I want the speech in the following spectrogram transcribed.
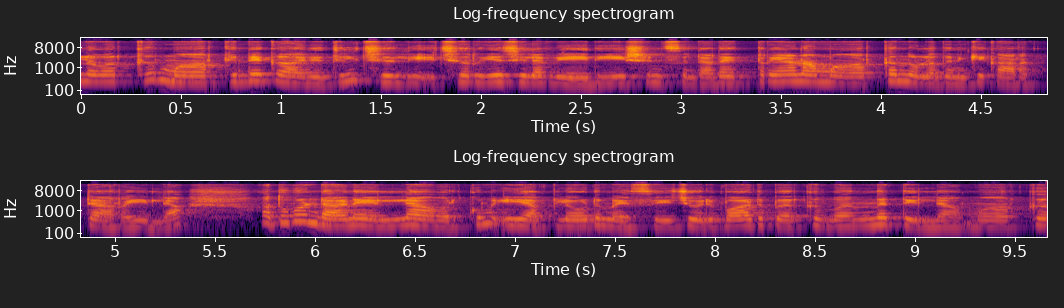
അങ്ങനെയുള്ളവർക്ക് മാർക്കിന്റെ കാര്യത്തിൽ ചെറിയ ചില വേരിയേഷൻസ് ഉണ്ട്. അത് എത്രയാണ് ആ മാർക്ക് എന്നുള്ളത് എനിക്ക് കറക്റ്റ് അറിയില്ല. അതുകൊണ്ടാണ് എല്ലാവർക്കും ഈ അപ്ലോഡ് മെസ്സേജ് ഒരുപാട് പേർക്ക് വന്നിട്ടില്ല. മാർക്ക്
